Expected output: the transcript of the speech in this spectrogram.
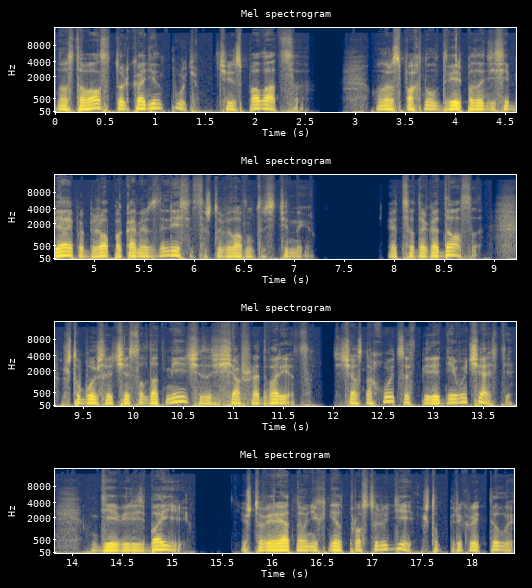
Но оставался только один путь – через палаццо. Он распахнул дверь позади себя и побежал по камерной лестнице, что вела внутрь стены. Эдсо догадался, что большая часть солдат Медичи, защищавшая дворец, сейчас находится в передней его части, где велись бои, и что, вероятно, у них нет просто людей, чтобы прикрыть тылы.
